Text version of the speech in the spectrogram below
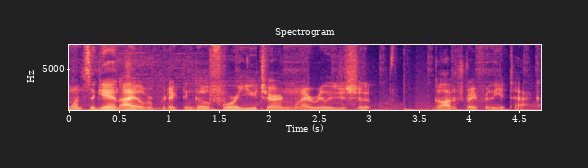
once again, I overpredict and go for a U-turn when I really just should have gone straight for the attack.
